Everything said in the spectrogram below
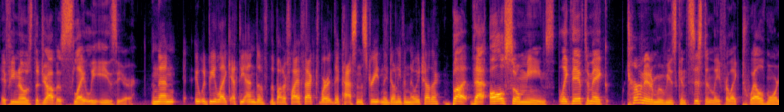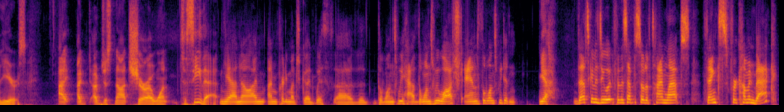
if he knows the job is slightly easier. And then it would be like at the end of the butterfly effect where they pass in the street and they don't even know each other. But that also means like they have to make Terminator movies consistently for like 12 more years. I, I I'm just not sure I want to see that. Yeah, no, I'm I'm pretty much good with uh, the the ones we have, the ones we watched, and the ones we didn't. Yeah. That's gonna do it for this episode of Time Lapse. Thanks for coming back.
